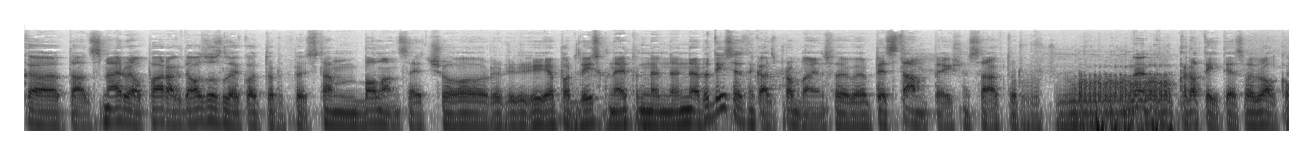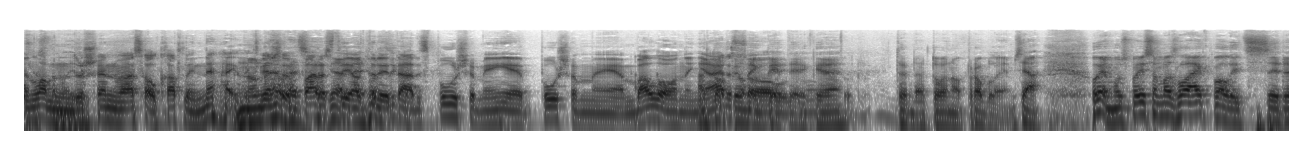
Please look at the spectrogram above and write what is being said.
ka tādas mērvielu pārāk daudz uzliekot, tur pēc tam balansēt šo riepu ar disku, ne, ne, ne, neradīsies nekādas problēmas, vai, vai pēc tam pēkšņi sāk tur ne. kratīties vai vēl kaut kas tāds. Labi, droši vien veselu katliņu nevajag. Nu, nevajag parasti jau tur ir tādas pūšamie, pūšamie baloniņi, aerosoli. Tur ar to nav problēmas. Jā, Oi, mums pavisam maz laika palicis, ir,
